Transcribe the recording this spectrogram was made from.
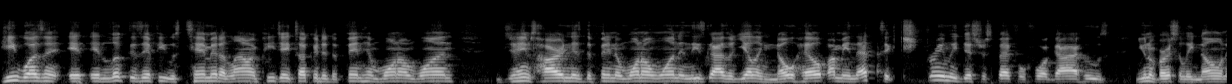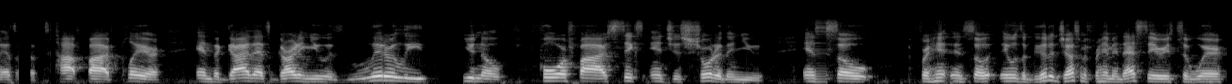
he wasn't it, it looked as if he was timid allowing pj tucker to defend him one-on-one. James harden is defending him one-on-one and these guys are yelling no help. I mean that's extremely disrespectful for a guy who's universally known as a top five player. And the guy that's guarding you is literally you know four, five, six inches shorter than you. And so for him, and so it was a good adjustment for him in that series to where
